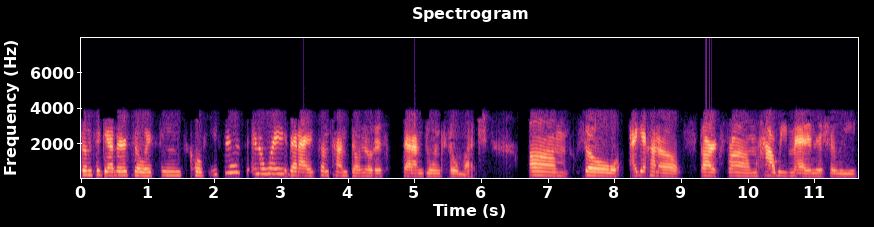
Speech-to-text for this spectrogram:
them together so it seems cohesive in a way that I sometimes don't notice that I'm doing so much. Um, so I get kind of start from how we met initially.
